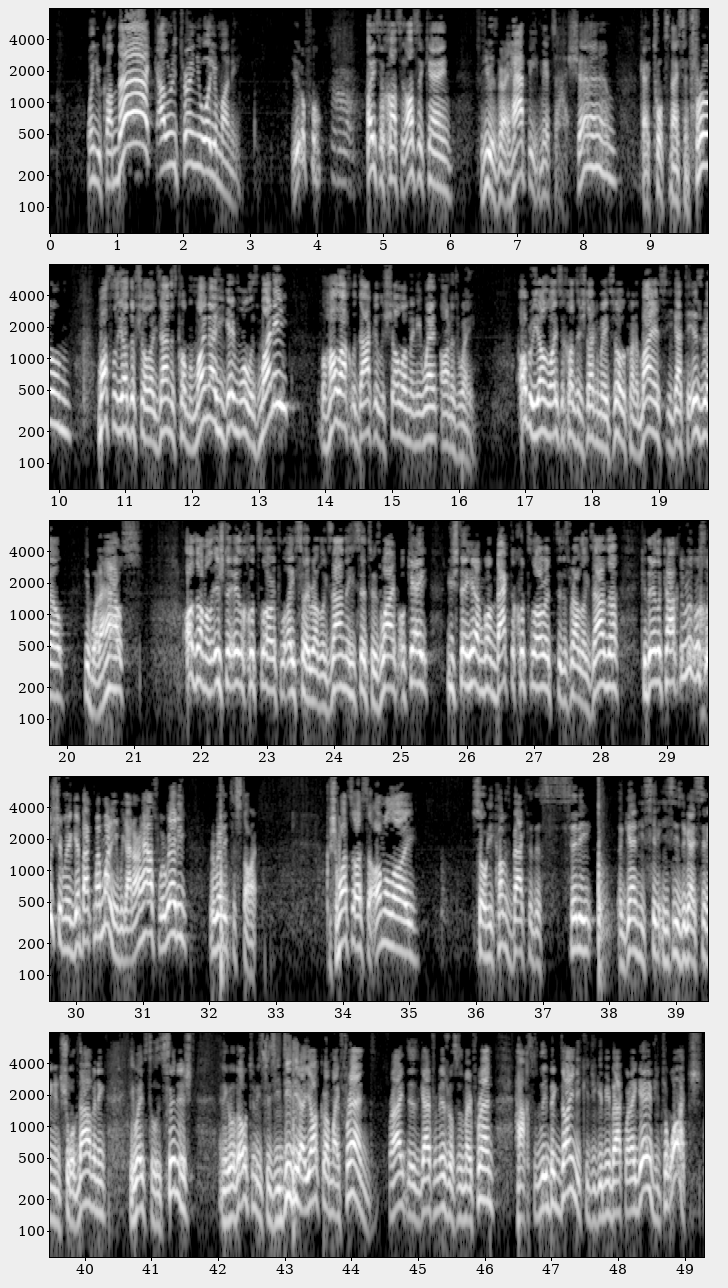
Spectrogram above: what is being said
when you come back, I will return you all your money. Beautiful. Isa Chassid also came, so he was very happy. Mitzvah Hashem. Guy talks nice and frum. Muscle Yadav Shal Alexander's called Mamoina. He gave him all his money. V'halach l'daka l'shalom, and he went on his way. Over young Shtakim bias. He got to Israel. He bought a house. Il Chutzlaret Rav Alexander. He said to his wife, okay, you stay here. I'm going back to Chutzlaret to this Rav Alexander. We're going to get back my money. We got our house. We're ready. We're ready to start. So he comes back to this city. Again, he's sitting, he sees the guy sitting in shul davening. He waits till he's finished. And he goes over to him. He says, Yididi Ayakar, my friend. Right? A guy from Israel says, my friend, Hachsli Big Daini. Could you give me back what I gave you to watch?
